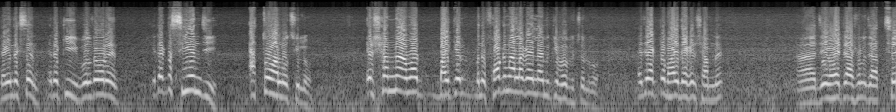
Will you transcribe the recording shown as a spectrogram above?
দেখেন, দেখছেন? এটা কি, বলতে পারেন? এটা একটা সিএনজি এত আলো ছিল। এর সামনে আমার বাইকের মানে ফগ না লাগাইলে আমি কীভাবে চলবো? এই যে একটা ভাই দেখেন সামনে। যে ভাইটা আসলে যাচ্ছে,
